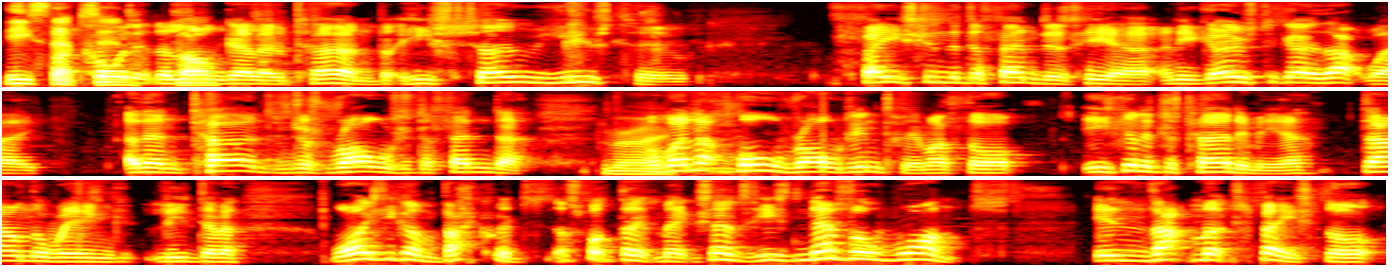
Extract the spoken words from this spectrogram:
He I steps call in. it the long yellow turn, but he's so used to facing the defenders here, and he goes to go that way, and then turns and just rolls a defender. Right. And when that ball rolled into him, I thought he's going to just turn him here down the wing, lead them. Why has he gone backwards? That's what don't make sense. He's never once in that much space thought,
